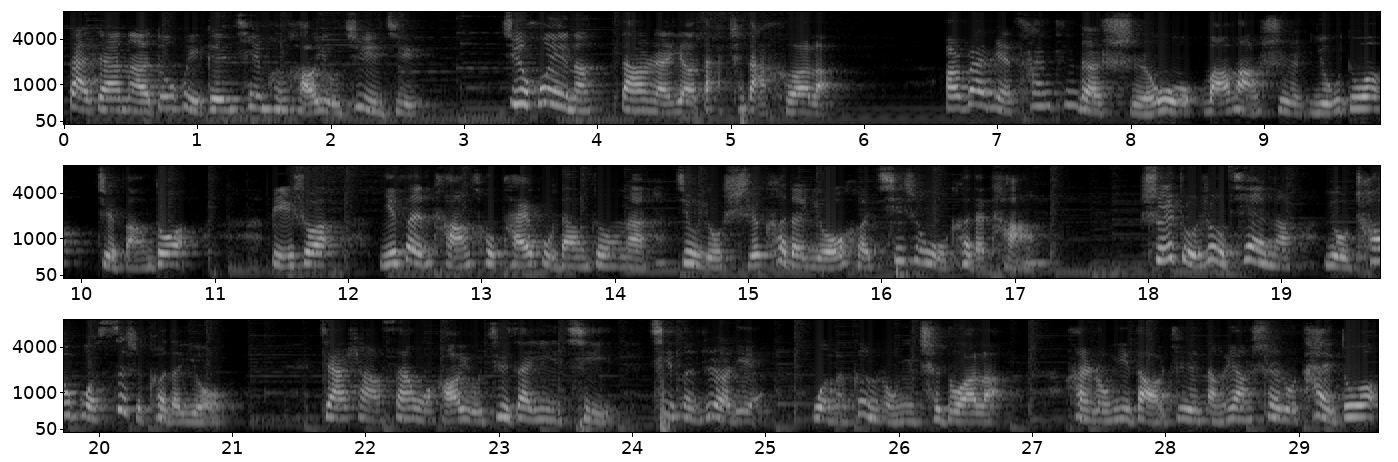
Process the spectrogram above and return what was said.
大家呢都会跟亲朋好友聚一聚，聚会呢当然要大吃大喝了。而外面餐厅的食物往往是油多、脂肪多，比如说一份糖醋排骨当中呢就有十克的油和七十五克的糖。水煮肉片呢，有超过四十克的油，加上三五好友聚在一起，气氛热烈，我们更容易吃多了，很容易导致能量摄入太多，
